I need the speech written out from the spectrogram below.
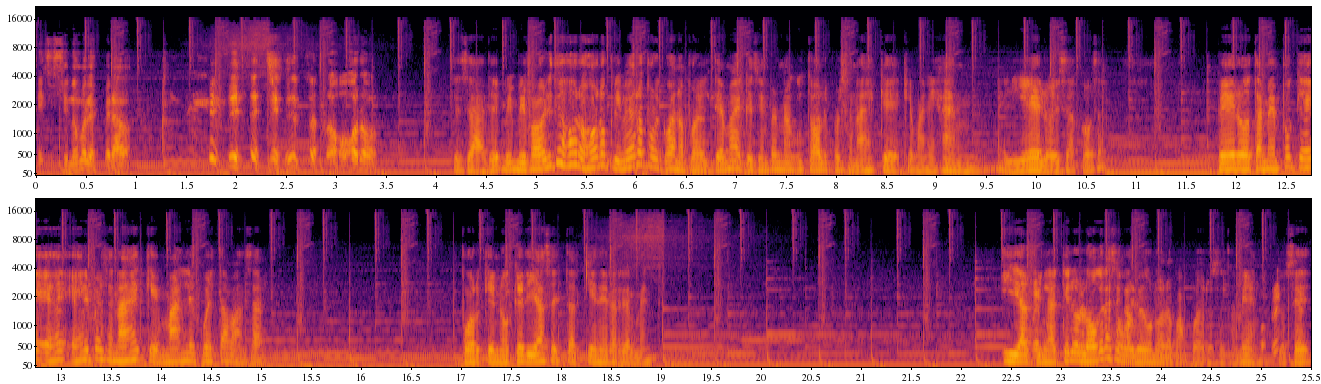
Eso sí no me lo esperaba. Joro. O sea, mi, favorito es Joro primero porque, bueno, por el tema de que siempre me han gustado los personajes que, que manejan el hielo y esas cosas pero también porque es, el personaje que más le cuesta avanzar. Porque no quería aceptar quién era realmente. Y al final que lo logra se vuelve uno de los más poderosos también. Entonces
